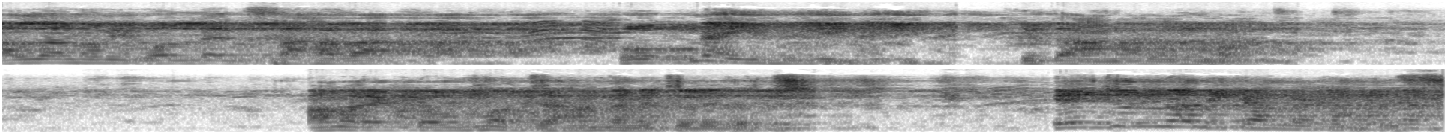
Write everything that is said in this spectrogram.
আল্লাহ নবী বললেন, সাহাবা, হোক না ইহুদি, কিন্তু আমার উম্মত। আমার একটা উম্মত জাহান্নামে চলে যাচ্ছে। এই জন্য আমি কান্না করতেছি।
